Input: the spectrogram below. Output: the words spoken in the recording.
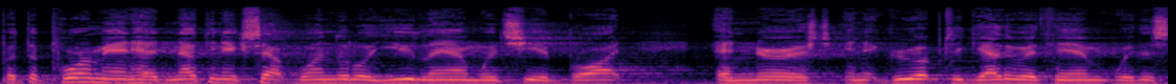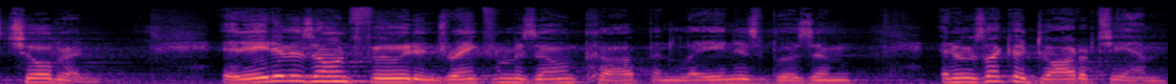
but the poor man had nothing except one little ewe lamb which he had bought and nourished, and it grew up together with him with his children. It ate of his own food and drank from his own cup and lay in his bosom, and it was like a daughter to him.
